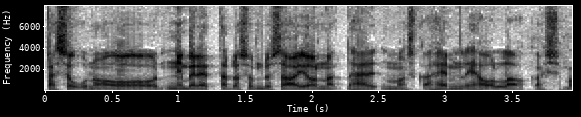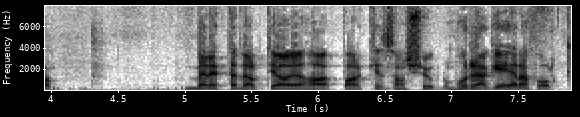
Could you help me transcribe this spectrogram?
person och, och ni berättar då som du sa John, att det här man ska hemlighålla och kanske man berättade att ja, jag har Parkinsons sjukdom. Hur reagerar folk?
